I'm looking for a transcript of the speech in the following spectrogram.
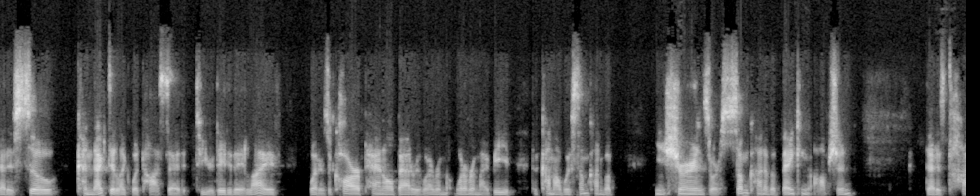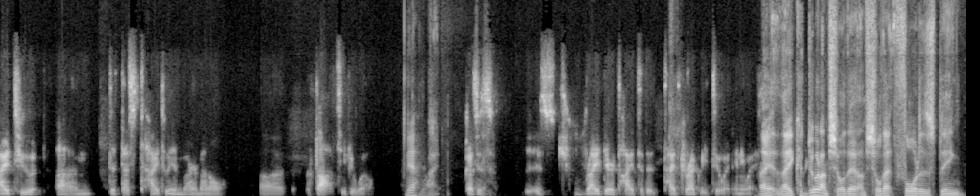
that is so connected, like what Todd said, to your day to day life, whether it's a car, panel, battery, whatever whatever it might be, to come out with some kind of a insurance or some kind of a banking option that is tied to um, that, that's tied to environmental uh, thoughts, if you will. Yeah, right. Because it's it's right there tied to the tied directly to it. Anyway, they they could do it. I'm sure that I'm sure that thought is being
